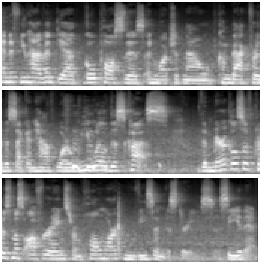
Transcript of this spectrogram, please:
And if you haven't yet, go pause this and watch it now. Come back for the second half where we will discuss the miracles of Christmas offerings from Hallmark Movies and Mysteries. See you then.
